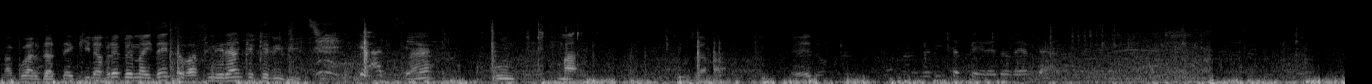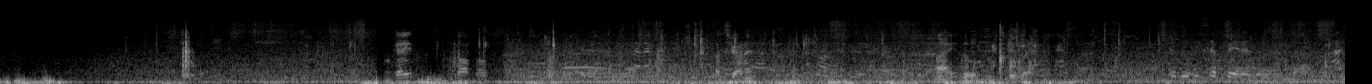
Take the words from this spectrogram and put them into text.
ma guarda te, chi l'avrebbe mai detto va a finire anche che vi vizi. Grazie. Eh? Punto. Ma... Scusa, ma... Edo? Credo di sapere dove andare. Ok, stop. Azione. Ma Edo dov'è? Credo di sapere dove andare.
